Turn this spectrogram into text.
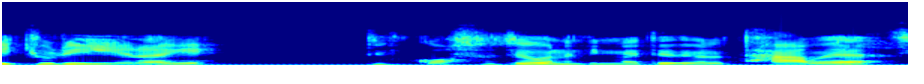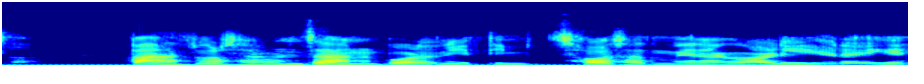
एकचोटि हेर कि? तिमी कस्तो थियो भने तिमीलाई त्यति बेला थाहा भइहाल्छ। पाँच वर्ष पनि जानु पर्दैन तिमी छ सात महिना अगाडि हेर कि?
